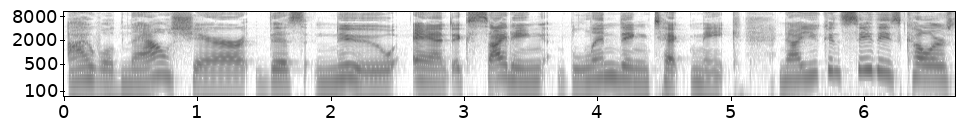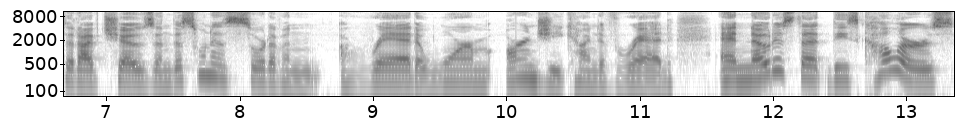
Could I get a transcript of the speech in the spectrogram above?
I will now share this new and exciting blending technique. Now you can see these colors that I've chosen. This one is sort of an, a red, a warm orangey kind of red. And notice that these colors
